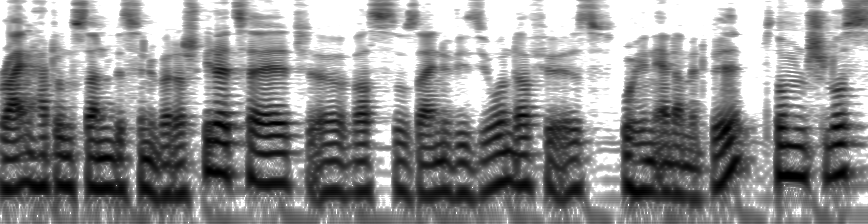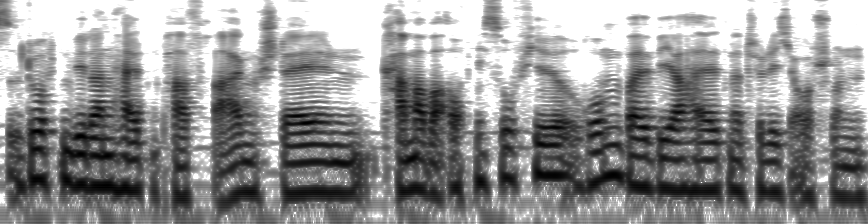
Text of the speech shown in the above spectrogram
Ryan hat uns dann ein bisschen über das Spiel erzählt, äh, was so seine Vision dafür ist, wohin er damit will. Zum Schluss durften wir dann halt ein paar Fragen stellen, kam aber auch nicht so viel rum, weil wir halt natürlich auch schon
